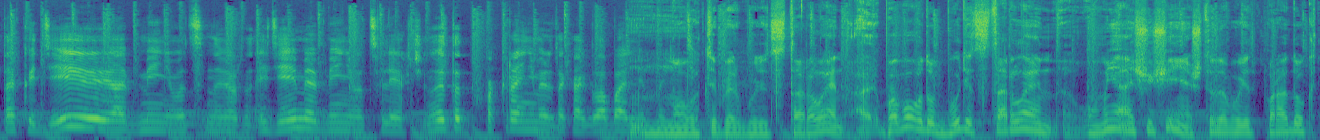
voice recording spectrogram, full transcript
так идеи обмениваться, наверное, идеями обмениваться легче. Ну, это, по крайней мере, такая глобальная политика. Ну, вот теперь будет Starline. А по поводу будет Starline, у меня ощущение, что это будет продукт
